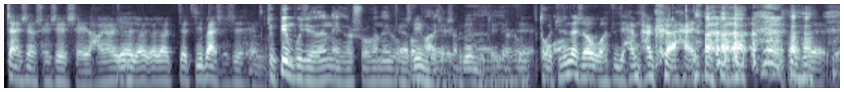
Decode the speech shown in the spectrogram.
战胜谁谁谁，好像要要要要要击败谁谁谁，就并不觉得那个时候那种做法有什么，并不觉得。对，我觉得那时候我自己还蛮可爱的。对 对。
